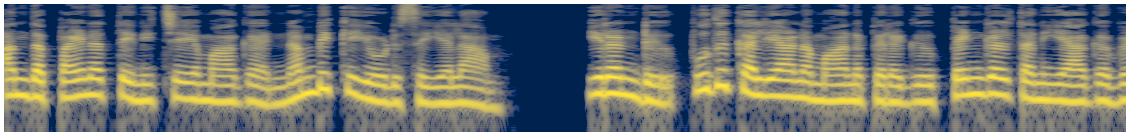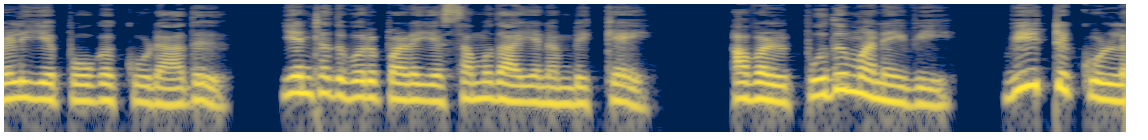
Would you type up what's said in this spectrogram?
அந்த பயணத்தை நிச்சயமாக நம்பிக்கையோடு செய்யலாம். இரண்டு புது கல்யாணமான பிறகு பெண்கள் தனியாக வெளியே போகக்கூடாது என்றது ஒரு பழைய சமுதாய நம்பிக்கை. அவள் புது மனைவி வீட்டுக்குள்ள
